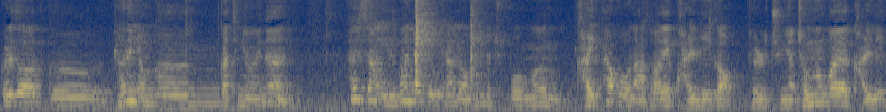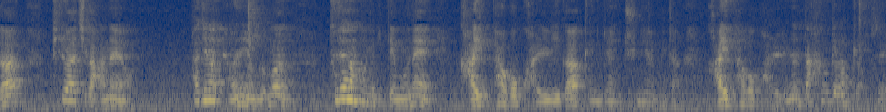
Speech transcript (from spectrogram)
그래서 그 변액연금 같은 경우에는 사실상 일반 연금이랑 연금저축보험은 가입하고 나서의 관리가 별로 중요한 전문가의 관리가 필요하지가 않아요. 하지만 변액연금은 투자 상품이기 때문에 가입하고 관리가 굉장히 중요합니다. 가입하고 관리는 딱 한 개밖에 없어요.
